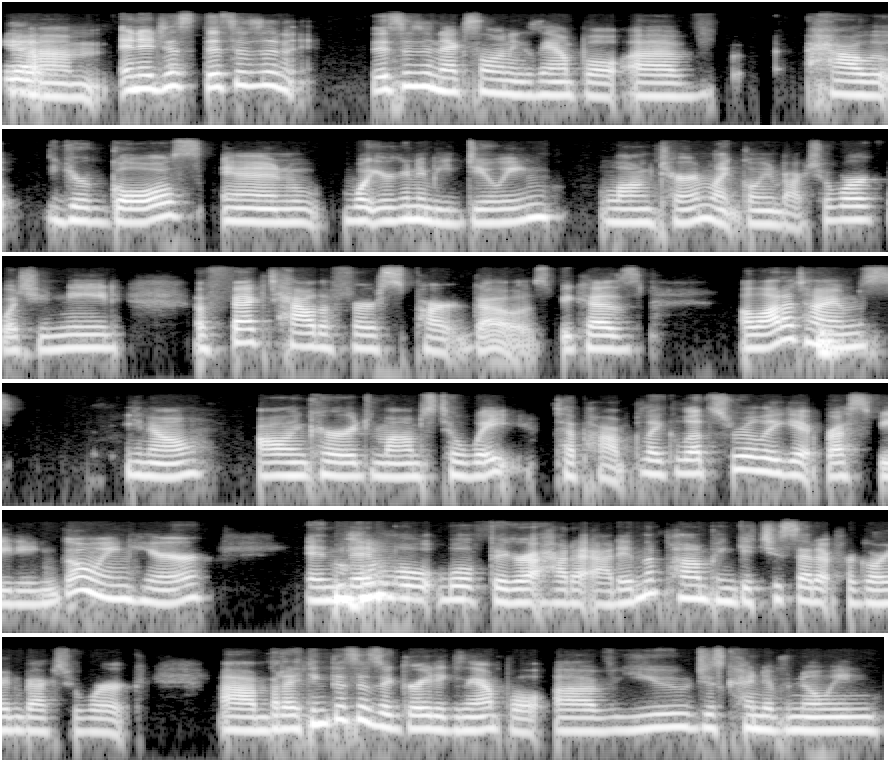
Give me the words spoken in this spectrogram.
Yeah. Um, and it just this is an this is an excellent example of how your goals and what you're going to be doing long term, like going back to work, what you need, affect how the first part goes. Because a lot of times, you know, I'll encourage moms to wait to pump. Like, let's really get breastfeeding going here. And mm-hmm. then we'll we'll figure out how to add in the pump and get you set up for going back to work. Um, but I think this is a great example of you just kind of knowing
